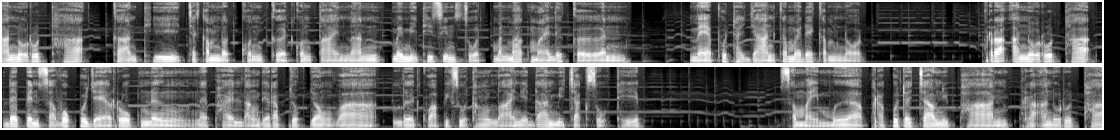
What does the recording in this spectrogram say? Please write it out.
อนุรุทธะการที่จะกำหนดคนเกิดคนตายนั้น ไม่มีที่สิ้นสุดมันมากมายเหลือเกิน แม้พุทธญาณก็ไม่ได้กำหนด พระอนุรุทธะได้เป็นสาวกผู้ใหญ่รูปหนึ่ง ในภายหลังได้รับยกย่องว่าเลิศกว่าภิกษุทั้งหลายในด้านมีจักษุทิพย์สมัยเมื่อพระพุทธเจ้านิพพาน พระอนุรุทธะ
